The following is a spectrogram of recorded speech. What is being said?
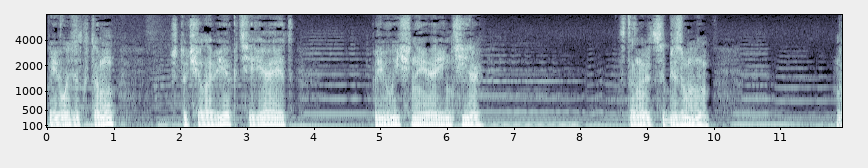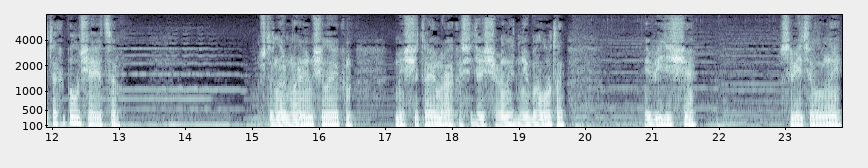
приводит к тому, что человек теряет привычные ориентиры, становится безумным. Вот так и получается, что нормальным человеком мы считаем рака, сидящего на дне болота, и видящего в свете луны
